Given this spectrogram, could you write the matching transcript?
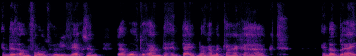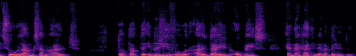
En de rand van ons universum, daar wordt ruimte en tijd nog aan elkaar gehaakt. En dat breidt zo langzaam uit. Totdat de energie voor het uitdijen op is en dan gaat hij weer naar binnen toe.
